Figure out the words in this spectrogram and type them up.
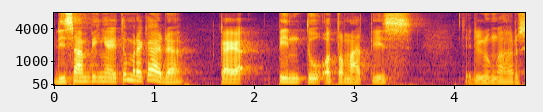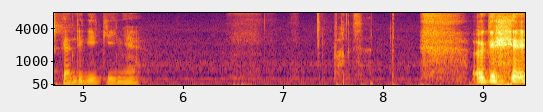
di sampingnya itu mereka ada kayak pintu otomatis. Jadi lu nggak harus ganti giginya Oke, okay.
